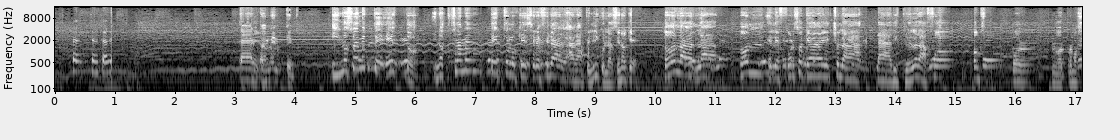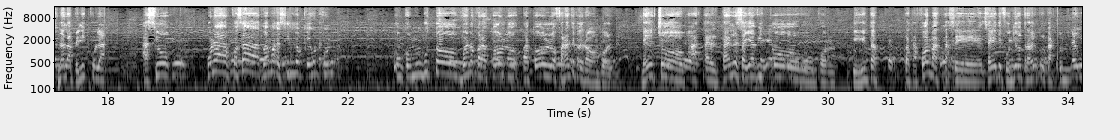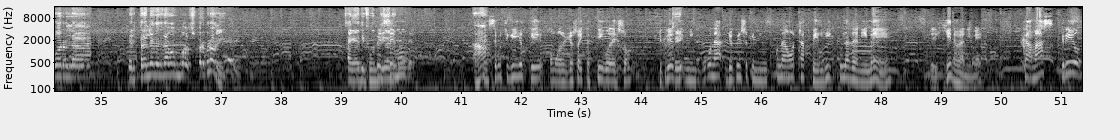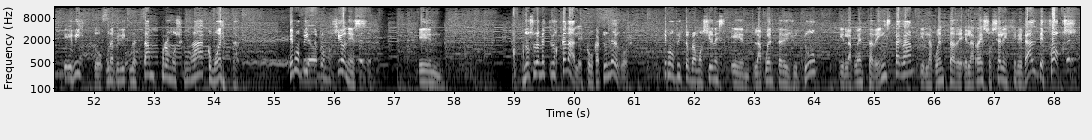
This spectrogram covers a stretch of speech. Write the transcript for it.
Exactamente. Y no solamente esto, y no solamente esto lo que se refiere a, la película, sino que todo, la, todo el esfuerzo que ha hecho la, distribuidora Fox por, promocionar la película ha sido una cosa, vamos a decirlo, que un, un, como un gusto bueno para todos los fanáticos de Dragon Ball. De hecho, hasta el trailer se haya visto por distintas plataformas, hasta se, se haya difundido otra vez por Cartoon Network la, el trailer de Dragon Ball Super Broly. Se haya difundido. en- Pensemos, pensemos, chiquillos, que como yo soy testigo de eso, yo creo Sí. que ninguna, yo pienso que ninguna otra película de anime, del género de anime, jamás creo he visto una película tan promocionada como esta. Hemos visto promociones en no solamente en los canales como Cartoon Network, hemos visto promociones en la cuenta de YouTube, en la cuenta de Instagram y en la cuenta de en las redes sociales en general de Fox,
